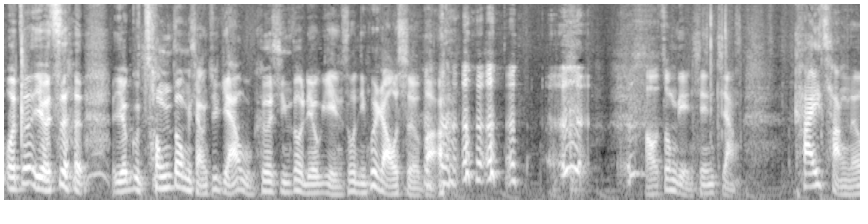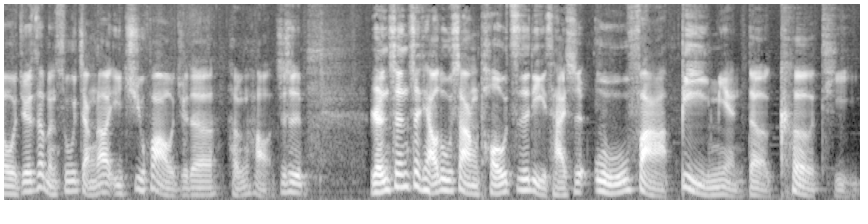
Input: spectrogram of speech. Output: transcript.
我真的有一次很有股冲动想去给他五颗星，都留言说你会饶舌吧？好，重点先讲。开场呢，我觉得这本书讲到一句话，我觉得很好，就是人生这条路上，投资理财是无法避免的课题，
